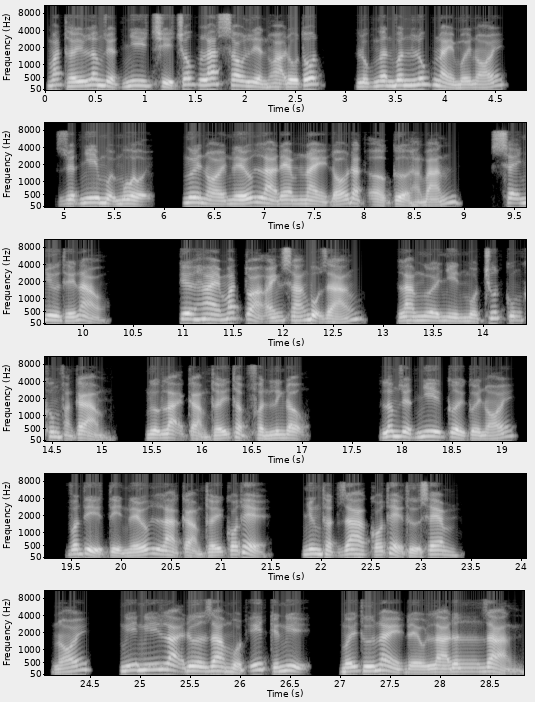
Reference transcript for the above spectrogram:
Mắt thấy Lâm Duyệt Nhi chỉ chốc lát sau liền họa đồ tốt, Lục Ngân Vân lúc này mới nói, Duyệt Nhi muội muội, ngươi nói nếu là đem này đó đặt ở cửa hàng bán, sẽ như thế nào? Kia hai mắt tỏa ánh sáng bộ dáng, làm người nhìn một chút cũng không phản cảm, ngược lại cảm thấy thập phần linh động. Lâm Duyệt Nhi cười cười nói, Vân tỷ tỷ nếu là cảm thấy có thể, nhưng thật ra có thể thử xem. Nói, nghĩ nghĩ lại đưa ra một ít kiến nghị, mấy thứ này đều là đơn giản,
